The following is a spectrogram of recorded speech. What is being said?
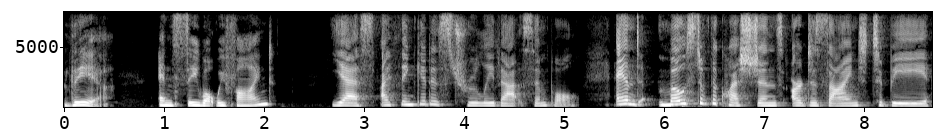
there and see what we find? Yes, I think it is truly that simple. And most of the questions are designed to be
